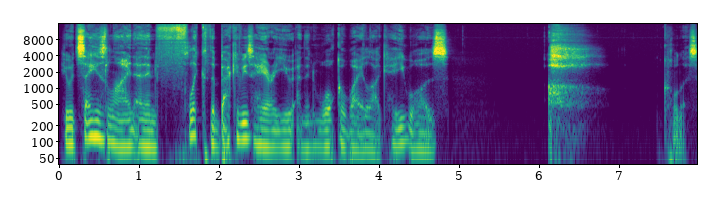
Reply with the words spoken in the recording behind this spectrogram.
he would say his line, and then flick the back of his hair at you, and then walk away like he was. Oh coolness.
